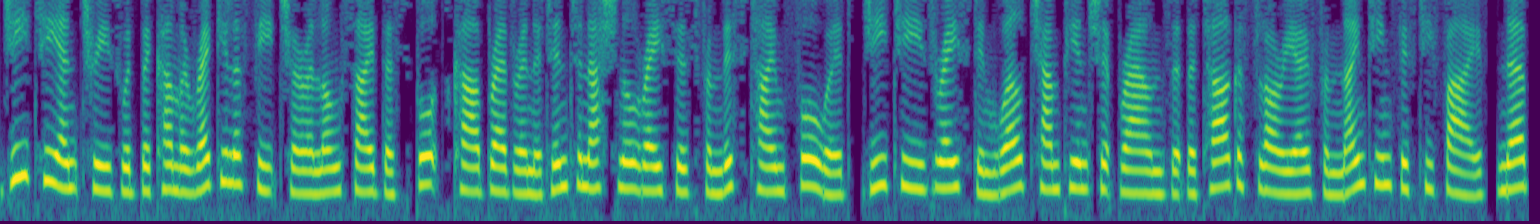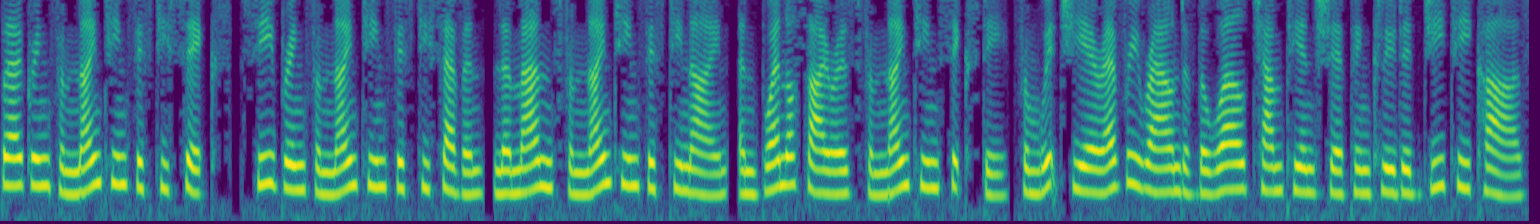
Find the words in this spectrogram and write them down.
GT entries would become a regular feature alongside their sports car brethren at international races from this time forward. GTs raced in World Championship rounds at the Targa Florio from 1955, Nürburgring from 1956, Sebring from 1957, Le Mans from 1959, and Buenos Aires from 1960, from which year every round of the World Championship included GT cars.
